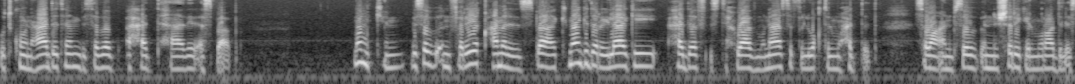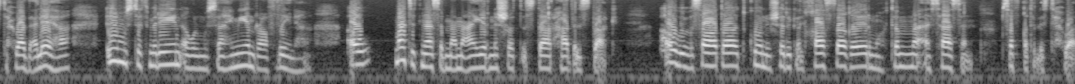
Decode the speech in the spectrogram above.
وتكون عادة بسبب أحد هذه الأسباب. ممكن بسبب أن فريق عمل السباك ما قدر يلاقي هدف استحواذ مناسب في الوقت المحدد سواء بسبب أن الشركة المراد الاستحواذ عليها المستثمرين أو المساهمين رافضينها أو ما تتناسب مع معايير نشرة إصدار هذا ال SPAC أو ببساطة تكون الشركة الخاصة غير مهتمة أساسا بصفقة الاستحواذ.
